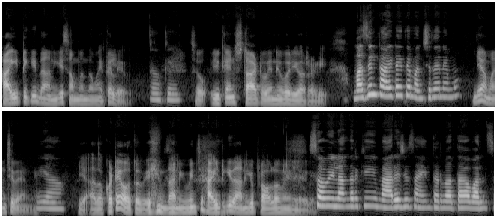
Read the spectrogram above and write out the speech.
హైట్కి దానికి సంబంధం అయితే లేదు. So you can start whenever you're ready muscle tight అయితే మంచిదేనేమో? యా మంచిదే అండి. యా యా అదొకటే అవుతుంది. దానికి మించి హైట్కి దానికి ప్రాబ్లం ఏం లేదు. సో వీళ్ళందరికీ మ్యారేజెస్ అయిన తర్వాత వన్స్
